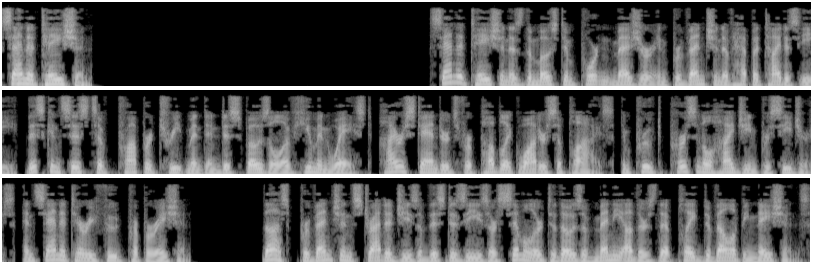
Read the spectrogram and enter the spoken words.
Sanitation Sanitation is the most important measure in prevention of hepatitis E. This consists of proper treatment and disposal of human waste, higher standards for public water supplies, improved personal hygiene procedures, and sanitary food preparation. Thus, prevention strategies of this disease are similar to those of many others that plague developing nations.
